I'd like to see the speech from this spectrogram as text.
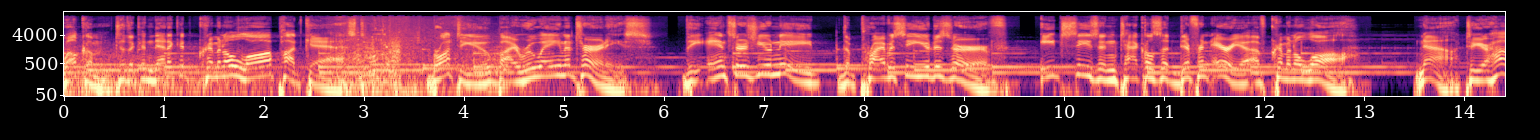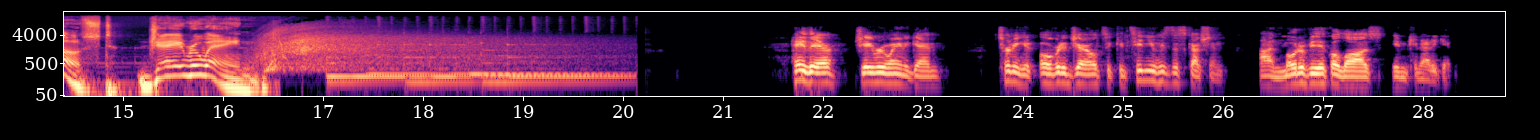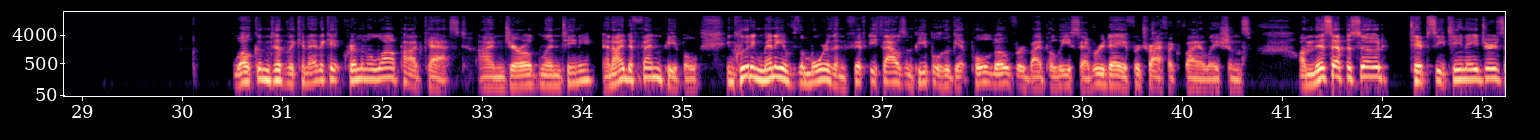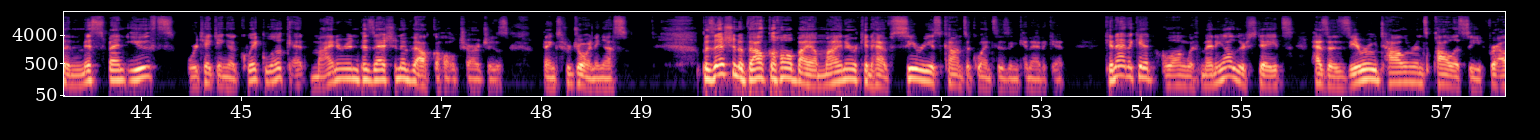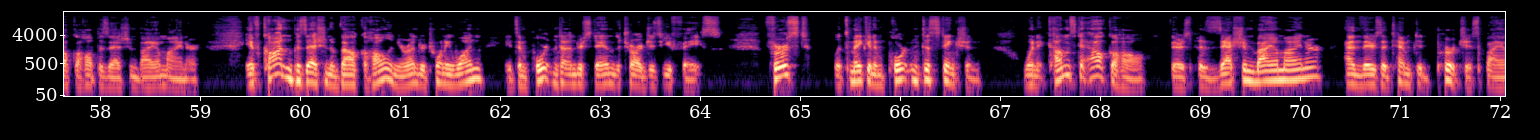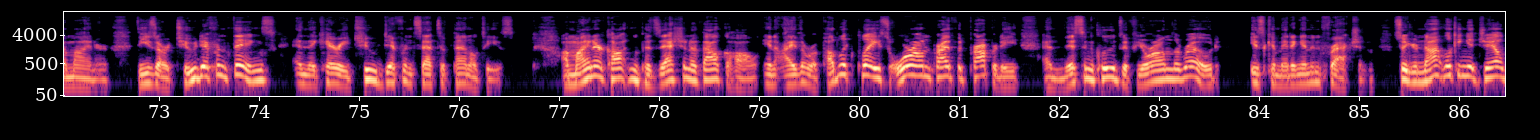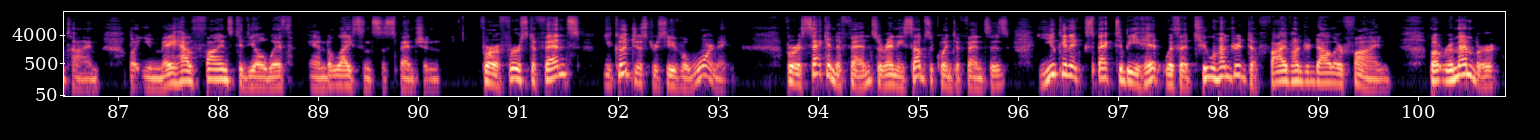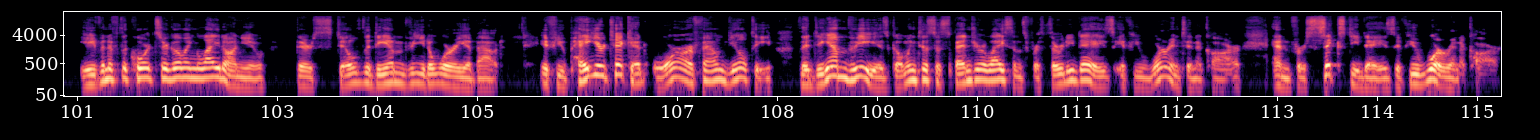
Welcome to the Connecticut Criminal Law Podcast, brought to you by Ruane Attorneys. The answers you need, the privacy you deserve. Each season tackles a different area of criminal law. Now, to your host, Jay Ruane. Hey there, Jay Ruane again, turning it over to Jerald to continue his discussion on motor vehicle laws in Connecticut. Welcome to the Connecticut Criminal Law Podcast. I'm Jerald Lentini, and I defend people, including many of the more than 50,000 people who get pulled over by police every day for traffic violations. On this episode, Tipsy Teenagers and Misspent Youths, we're taking a quick look at minor in possession of alcohol charges. Thanks for joining us. Possession of alcohol by a minor can have serious consequences in Connecticut. Connecticut, along with many other states, has a zero tolerance policy for alcohol possession by a minor. If caught in possession of alcohol and you're under 21, it's important to understand the charges you face. First, let's make an important distinction. When it comes to alcohol, there's possession by a minor and there's attempted purchase by a minor. These are two different things and they carry two different sets of penalties. A minor caught in possession of alcohol in either a public place or on private property, and this includes if you're on the road, is committing an infraction. So you're not looking at jail time, but you may have fines to deal with and a license suspension. For a first offense, you could just receive a warning. For a second offense or any subsequent offenses, you can expect to be hit with a 200 to $500 fine. But remember, even if the courts are going light on you, there's still the DMV to worry about. If you pay your ticket or are found guilty, the DMV is going to suspend your license for 30 days if you weren't in a car and for 60 days if you were in a car.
